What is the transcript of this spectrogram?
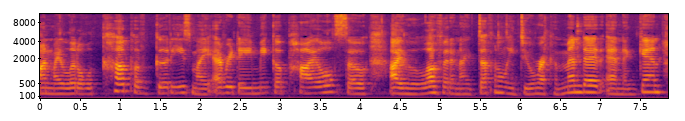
on my little cup of goodies, my everyday makeup pile. So I love it and I definitely do recommend it. And again,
